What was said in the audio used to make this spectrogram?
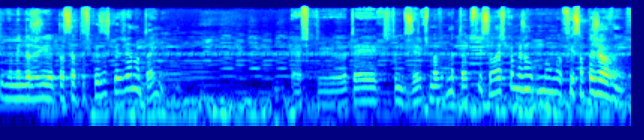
tinha uma energia para certas coisas que eu já não tenho. Acho que eu até costumo dizer que costumava matar a profissão. Acho que é uma, uma profissão para jovens.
